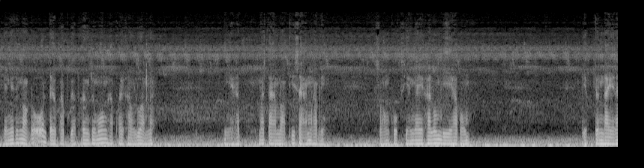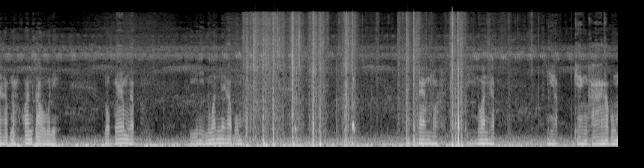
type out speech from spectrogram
เถียงอยู่ทั้งนอกโดนเติบครับเกือบครึ่งชั่วโมงครับค่อยเขารวมเนาะ มาตามรอบที่สามครับนี่สองกุกเสียงใหญ่คาร่มดีครับผม เก็บจนใดนะครับเนาะค้อนเสามานี่นกงามครับสีนี่นวลเลยครับผมงามเนาะสีนวลครับนี่ครับแข้งขาครับผม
